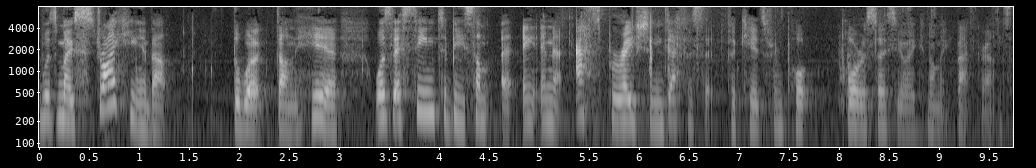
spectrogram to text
was most striking about the work done here was there seemed to be some, an aspiration deficit for kids from poor, poorer socioeconomic backgrounds.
